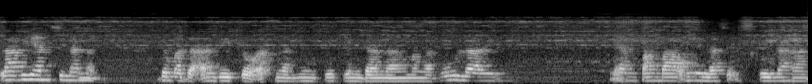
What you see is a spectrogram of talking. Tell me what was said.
Lagi yan sila nag dumadaan dito at nagtitinda ng mga gulay. Yan, pangbaon nila sa eskwelahan.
